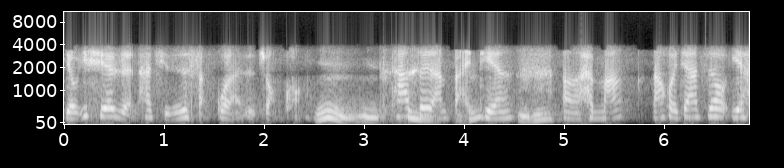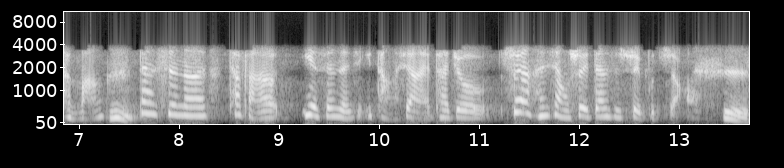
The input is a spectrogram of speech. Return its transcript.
有一些人他其实是反过来的状况，嗯嗯，他虽然白天嗯、呃、很忙，然后回家之后也很忙，嗯，但是呢，他反而夜深人静一躺下来，他就虽然很想睡，但是睡不着，是，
